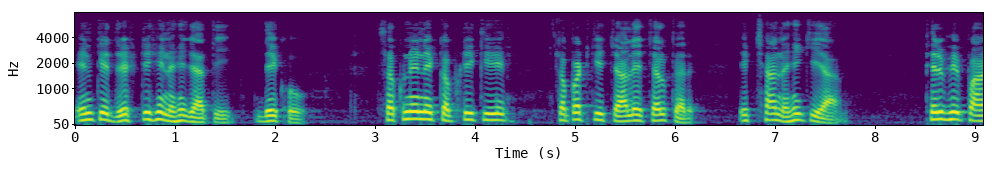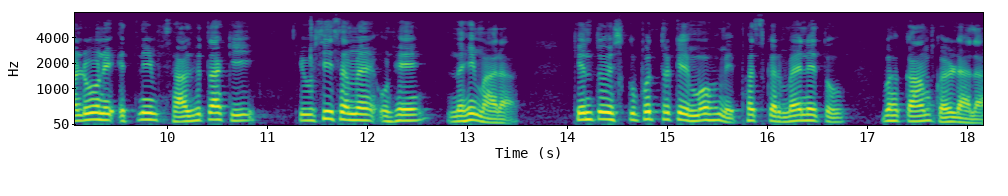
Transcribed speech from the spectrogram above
इनकी दृष्टि ही नहीं जाती। देखो, शकुनी ने कपटी की, कपट की चाले चलकर इच्छा नहीं किया। फिर भी पांडवों ने इतनी साधुता की कि उसी समय उन्हें नहीं मारा। किंतु इस कुपुत्र के मोह में फंसकर मैंने तो वह काम कर डाला,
